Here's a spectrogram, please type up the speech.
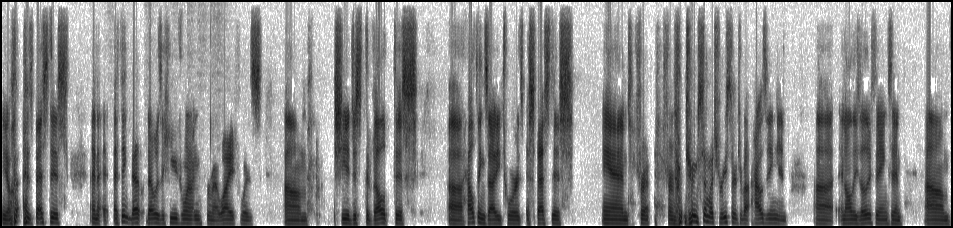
you know, asbestos. And I think that that was a huge one for my wife was, um, she had just developed this uh, health anxiety towards asbestos. And from from doing so much research about housing and uh, and all these other things, and um,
